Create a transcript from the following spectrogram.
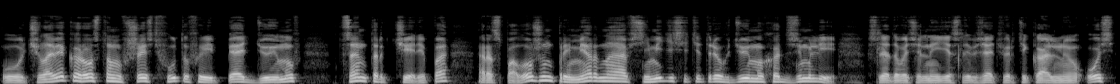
У человека ростом в 6 футов и 5 дюймов центр черепа расположен примерно в 73 дюймах от земли, следовательно, если взять вертикальную ось,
